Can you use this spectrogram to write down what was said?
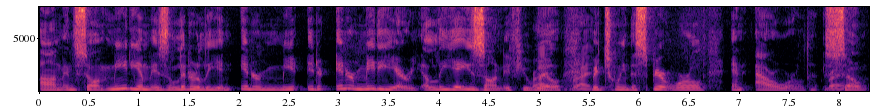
Um, and so a medium is literally an interme- inter- intermediary, a liaison, if you will, right. between the spirit world and our world. So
